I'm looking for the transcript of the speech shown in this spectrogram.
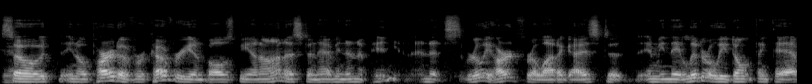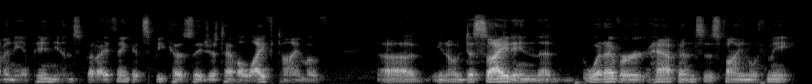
So, you know, part of recovery involves being honest and having an opinion. And it's really hard for a lot of guys to, I mean, they literally don't think they have any opinions, but I think it's because they just have a lifetime of, uh, you know, deciding that whatever happens is fine with me.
